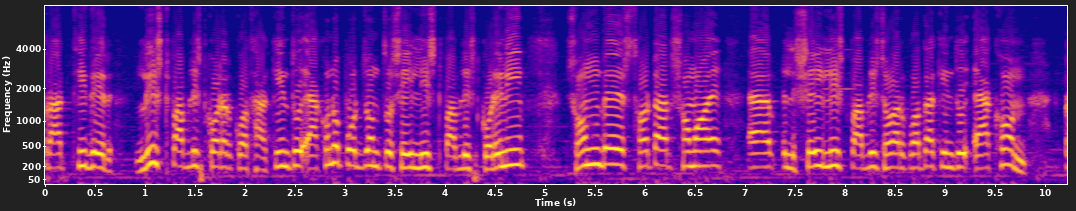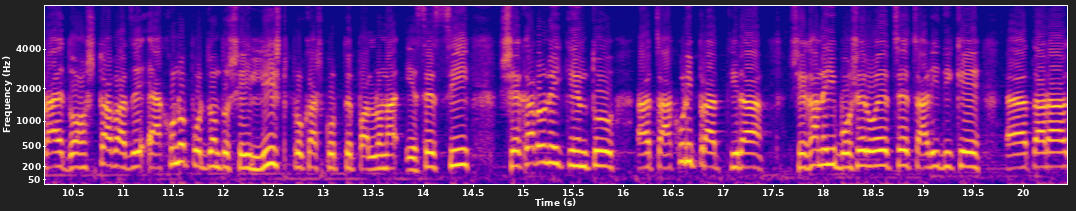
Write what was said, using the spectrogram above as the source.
প্রার্থীদের লিস্ট পাবলিশ করার কথা, কিন্তু এখনও পর্যন্ত সেই লিস্ট পাবলিশ করেনি। সন্ধে ছটার সময় সেই লিস্ট পাবলিশ হওয়ার কথা, কিন্তু এখন প্রায় দশটা বাজে। এখনও পর্যন্ত সেই লিস্ট প্রকাশ করতে পারল না এসএসসি সে কারণেই কিন্তু চাকুরি প্রার্থীরা সেখানেই বসে রয়েছে। চারিদিকে তারা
